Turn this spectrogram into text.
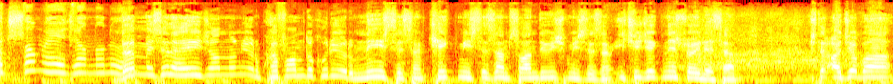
açsam heyecanlanıyorum. Ben mesela heyecanlanıyorum. Kafamda kuruyorum. Ne istesem? Kek mi istesem? Sandviç mi istesem? içecek ne söylesem? İşte acaba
